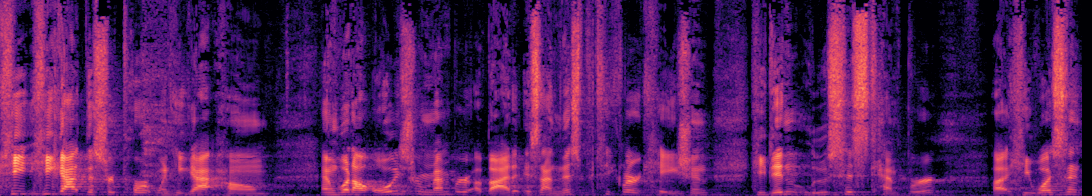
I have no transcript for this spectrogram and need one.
he, he got this report when he got home. And what I'll always remember about it is on this particular occasion, he didn't lose his temper. Uh, he wasn't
